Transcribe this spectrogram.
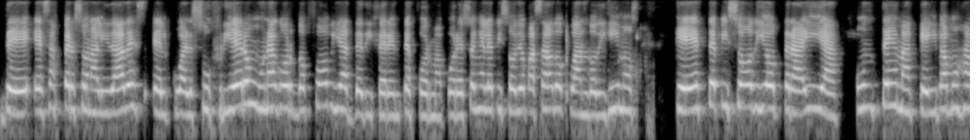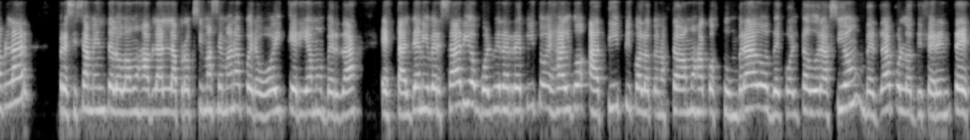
de esas personalidades el cual sufrieron una gordofobia de diferentes formas. Por eso en el episodio pasado, cuando dijimos que este episodio traía un tema que íbamos a hablar, Precisamente lo vamos a hablar la próxima semana, pero hoy queríamos, ¿verdad? Estar de aniversario, vuelvo y les repito, es algo atípico a lo que no estábamos acostumbrados, de corta duración, ¿verdad? Por los diferentes,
